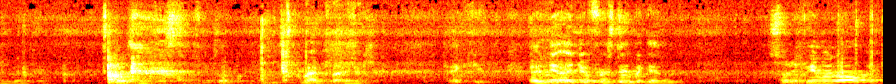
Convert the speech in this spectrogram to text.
My pleasure. Thank you. And and your first name again? Primo nome.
